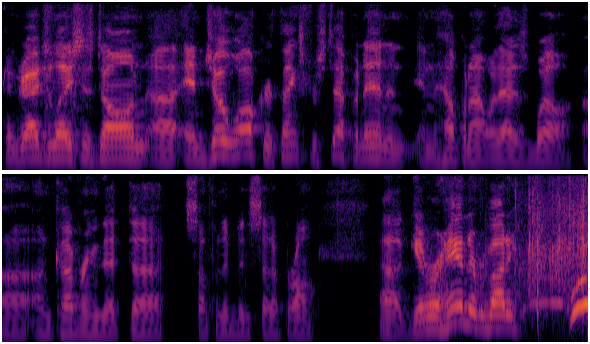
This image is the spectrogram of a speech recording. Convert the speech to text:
Congratulations, Dawnn. Uh, and Joe Walker, thanks for stepping in and, and helping out with that as well, uh, uncovering that uh, something had been set up wrong. Uh, give her a hand, everybody. Woo!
